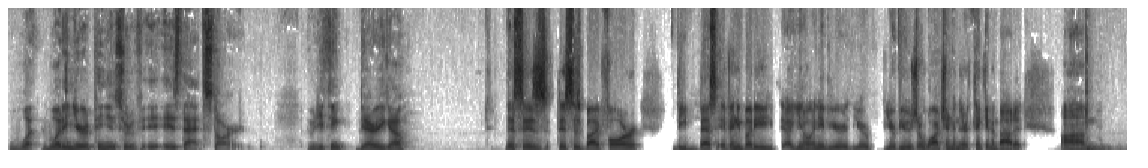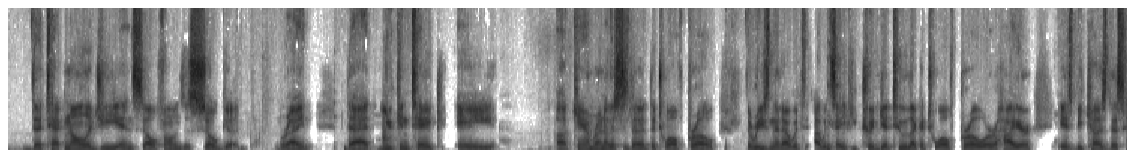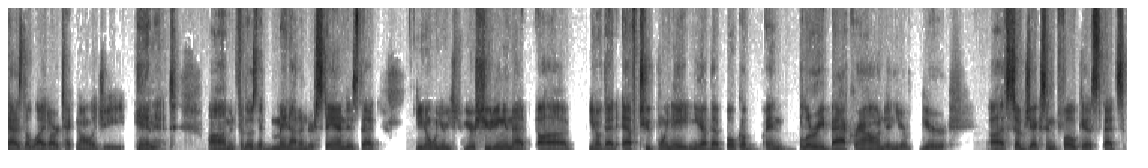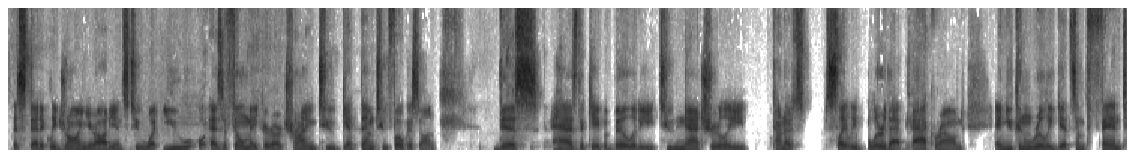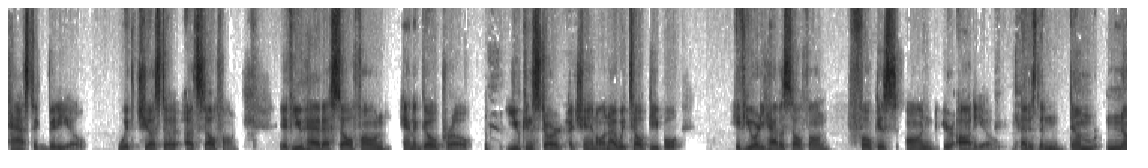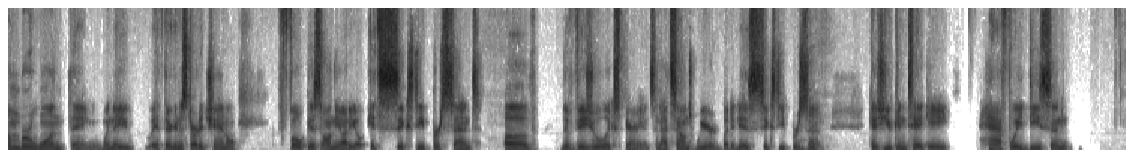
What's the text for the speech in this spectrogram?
What what in your opinion sort of is that start? I mean, do you think there you go? This is this is by far the best. If anybody, uh, you know, any of your your your viewers are watching and they're thinking about it, um, the technology in cell phones is so good, right? That you can take a a camera. Now this is the the 12 Pro. The reason that I would I would say if you could get to like a 12 Pro or higher is because this has the lidar technology in mm-hmm. it. Um, and for those that may not understand, is that you know when you're you're shooting in that uh you know that f 2.8 and you have that bokeh and blurry background and your your uh, subjects in focus that's aesthetically drawing your audience to what you as a filmmaker are trying to get them to focus on this has the capability to naturally kind of slightly blur that background and you can really get some fantastic video with just a, a cell phone if you had a cell phone and a GoPro, you can start a channel. And I would tell people if you already have a cell phone, focus on your audio. That is the num- number one thing when they, if they're going to start a channel, focus on the audio. It's 60% of the visual experience. And that sounds weird, but it is 60% because mm-hmm. you can take a halfway decent,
